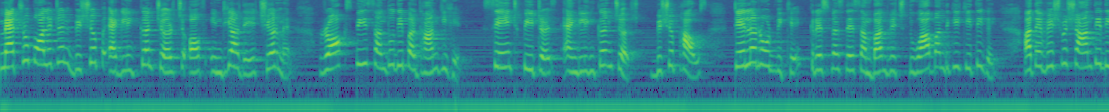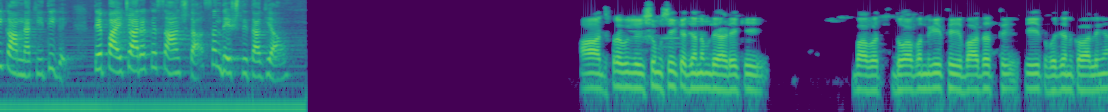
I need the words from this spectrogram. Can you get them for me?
metropolitan bishop Anglican church of India ਦੇ ਚੇਅਰਮੈਨ ਰੌਕਸਪੀ ਸੰਧੂ ਦੀ ਪ੍ਰਧਾਨਗੀ ਹੇਠ saint Peter's Anglican church bishop house Taylor road ਵਿਖੇ ਕ੍ਰਿਸਮਸ ਦੇ ਸੰਬੰਧ ਵਿੱਚ ਦੁਆ ਬੰਦਗੀ ਕੀਤੀ ਗਈ ਅਤੇ ਵਿਸ਼ਵ ਸ਼ਾਂਤੀ ਦੀ ਕਾਮਨਾ ਕੀਤੀ ਗਈ ਤੇ ਭਾਈਚਾਰਕ ਸਾਂਝ ਦਾ ਸੰਦੇਸ਼ ਦਿੱਤਾ ਗਿਆ आज प्रभु यीशु मसीह के जन्म दिहाड़े की बाबत दुआ बंदगी थी इबादत थी गीत भजन कवालियाँ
